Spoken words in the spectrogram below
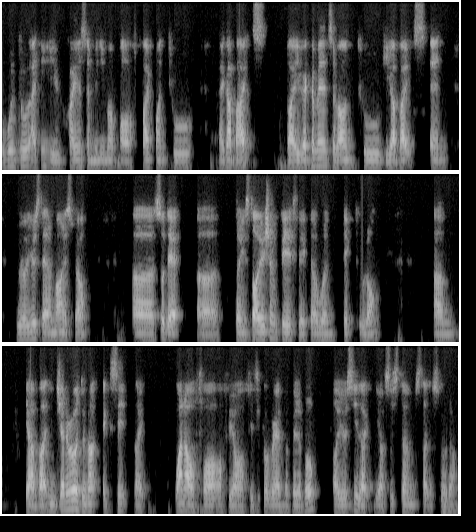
Ubuntu, I think it requires a minimum of 512 megabytes, but it recommends around two gigabytes, and we'll use that amount as well, uh, so that uh, the installation phase later won't take too long. Um, yeah, but in general, do not exceed like one out of four of your physical RAM available, or you'll see like your system start to slow down.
